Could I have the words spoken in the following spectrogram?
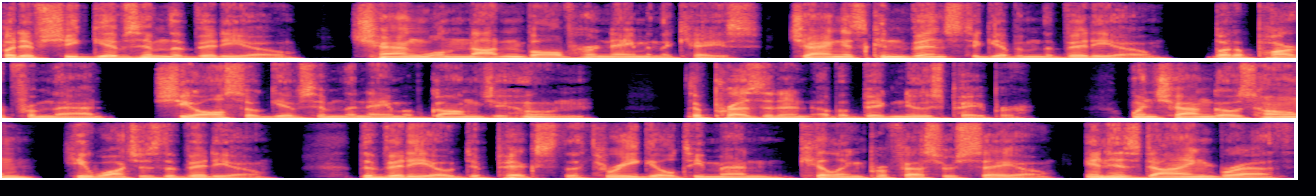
But if she gives him the video, Chang will not involve her name in the case. Chang is convinced to give him the video, but apart from that, she also gives him the name of Gong Ji-hoon, the president of a big newspaper. When Chang goes home, he watches the video. The video depicts the three guilty men killing Professor Seo. In his dying breath,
